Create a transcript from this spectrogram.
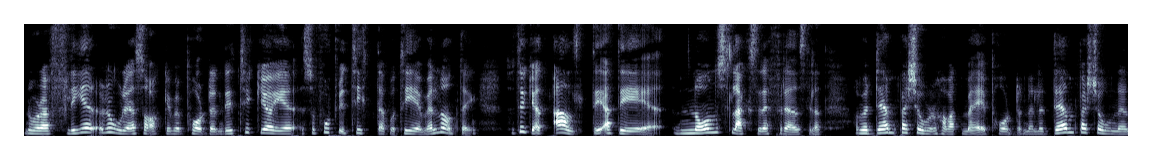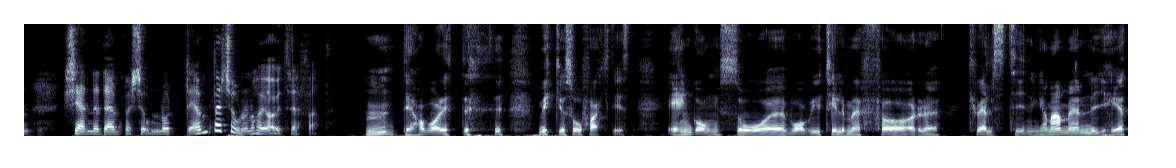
några fler roliga saker med podden. Det tycker jag är så fort vi tittar på tv eller någonting så tycker jag att alltid att det är någon slags referens till att ja, men den personen har varit med i podden eller den personen känner den personen och den personen har jag ju träffat. Mm, det har varit mycket så faktiskt. En gång så var vi ju till och med för kvällstidningarna med en nyhet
